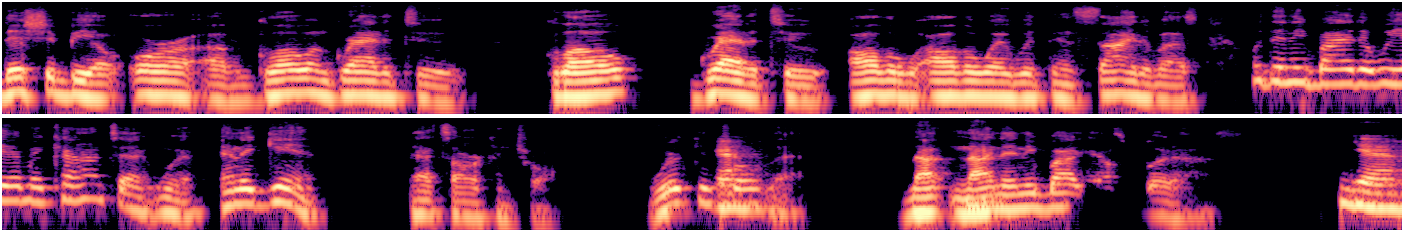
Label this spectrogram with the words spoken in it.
there should be an aura of glow and gratitude. Glow, gratitude, all the all the way within inside of us with anybody that we have in contact with. And again, that's our control. We're control yeah. that. Not not mm-hmm. anybody else but us. Yeah.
